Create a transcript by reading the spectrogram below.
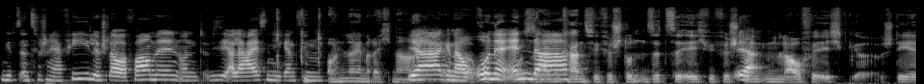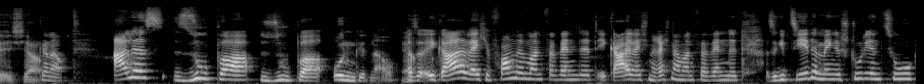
Da gibt's inzwischen ja viele schlaue Formeln und wie sie alle heißen, die ganzen. Gibt Online-Rechner. Ja, äh, genau, wo ohne du Ende. sagen kannst, wie viele Stunden sitze ich, wie viele Ja. Stunden laufe ich, äh, stehe ich, ja. Genau. Alles super, super ungenau. Ja. Also egal, welche Formel man verwendet, egal welchen Rechner man verwendet. Also gibt's jede Menge Studien zu.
